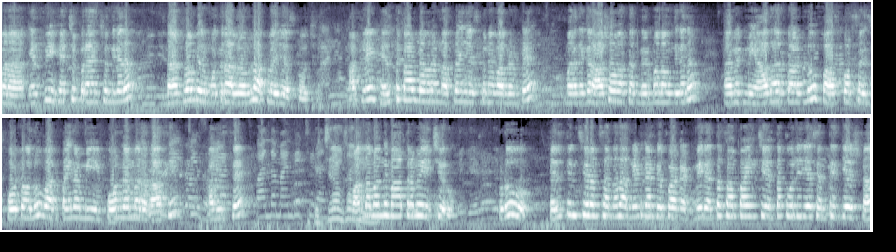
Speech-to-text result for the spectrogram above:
మన ఎస్బిహెచ్ బ్రాంచ్ ఉంది కదా దాంట్లో మీరు ముద్రా లోన్లు అప్లై చేసుకోవచ్చు. అట్లే హెల్త్ కార్డులు ఎవరైనా అప్లై చేసుకునే వాళ్ళు ఉంటే మన దగ్గర ఆశా వర్కర్ నిర్మల ఉంది కదా ఆమెకు మీ ఆధార్ కార్డులు పాస్పోర్ట్ సైజ్ ఫోటోలు వాటిపైన మీ ఫోన్ నెంబర్ రాసి అవి ఇస్తే వంద మంది మాత్రమే ఇచ్చారు. ఇప్పుడు హెల్త్ ఇన్సూరెన్స్ అన్నది అన్నిటికంటే ఇంపార్టెంట్. మీరు ఎంత సంపాదించి ఎంత కూలీ చేసి ఎంత ఇది చేసినా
